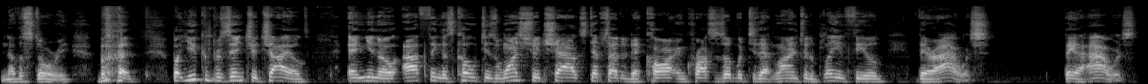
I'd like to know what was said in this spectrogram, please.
another story, but, but you can present your child. And, you know, our thing as coaches, once your child steps out of that car and crosses over to that line to the playing field, they're ours. They are ours.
